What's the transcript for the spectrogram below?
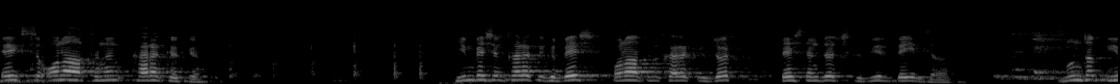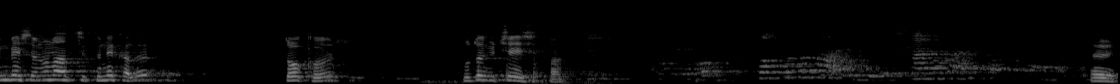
eksi 16'nın karekökü. 25'in karekökü 5, 16'nın karekökü 4, 5'ten 4 çıktı 1 değil cevap. Bunda 25'ten 16 çıktı ne kalır? 9. Bu da 3'e eşit bak. Evet.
